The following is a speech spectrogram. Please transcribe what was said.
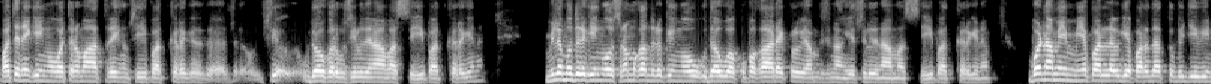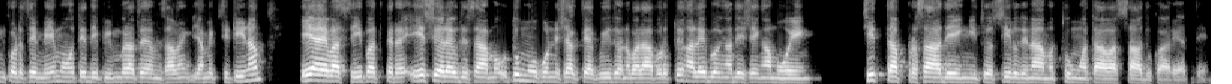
වචනකින් වචන මාත්‍රයෙන් සිහිපත් කරගෙන උදව් කරපු සියලු දෙනාම සිහිපත් කරගෙන මිල මුදලකින් හෝ ශ්‍රම කඳුලකින් හෝ උදව්වක් උපකාරයක් කළ යම් කිසි නම් ඒ සියලු දෙනාම සිහිපත් කරගෙන ඔබ නම් මේ පරිලෝකීය පරදත්ත ඔබ ජීවීන් කොටසේ මේ මොහොතේදී පින්බරත යමෙක් සිටිනම් ඒ අයවත් සිහිපත් කර ඒ සියලු උදෙසාම උතුම් වූ පුණ්‍ය ශක්තියක් වීදවන බලාපොරොත්තු වෙන අලේබෝන් ආදේශයෙන් අමෝයෙන් චිත්ත ප්‍රසාදයෙන් ඊට සියලු දෙනාම තුන් වතාවක් සාදුකාරයක් දෙන්න.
